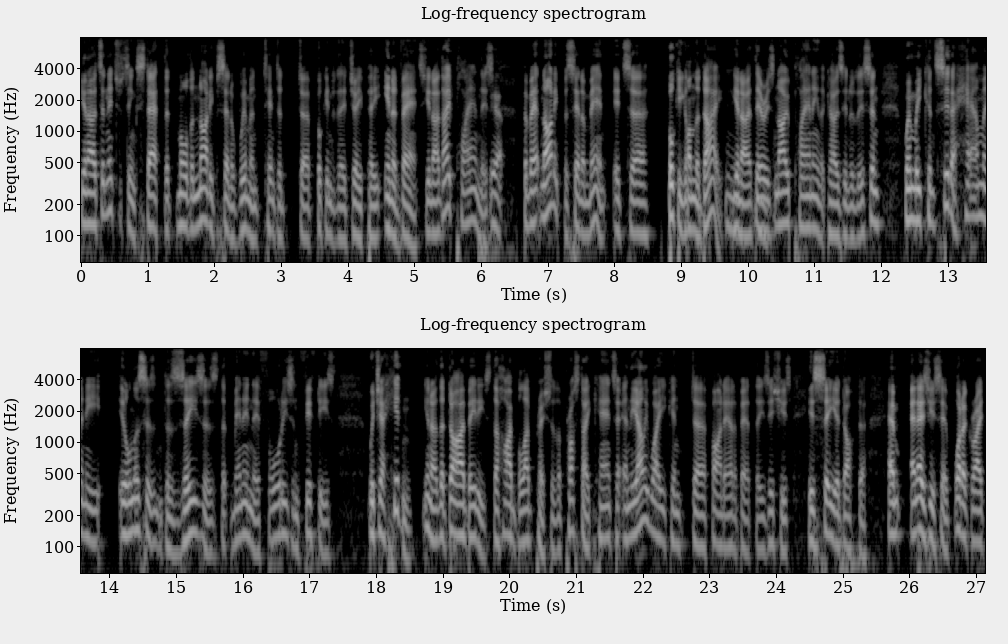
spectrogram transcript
you know it's an interesting stat that more than ninety percent of women tend to uh, book into their GP in advance. You know they plan this, Yeah. but about ninety percent of men, it's uh, booking on the day. Mm. You know there is no planning that goes into this, and when we consider how many illnesses and diseases that men in their forties and fifties which are hidden. You know, the diabetes, the high blood pressure, the prostate cancer, and the only way you can uh, find out about these issues is see your doctor. And and as you said, what a great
